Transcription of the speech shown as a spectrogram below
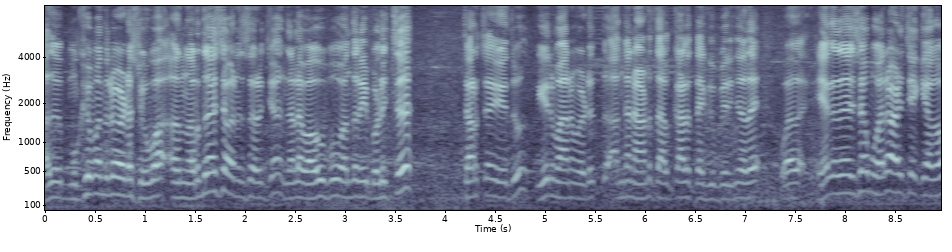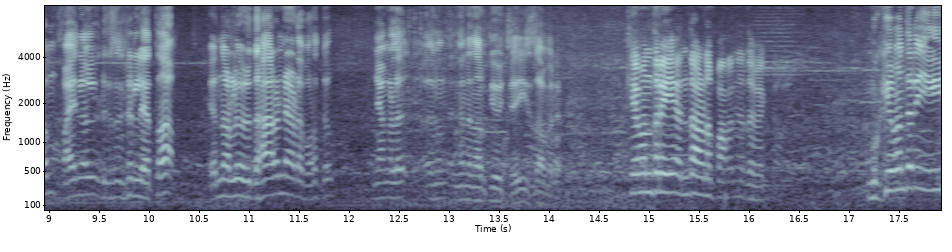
അത് മുഖ്യമന്ത്രിയുടെ ശുഭ നിർദ്ദേശം അനുസരിച്ച് ഇന്നലെ വകുപ്പ് മന്ത്രി വിളിച്ച് ചർച്ച ചെയ്തു തീരുമാനമെടുത്ത് അങ്ങനെയാണ് തൽക്കാലത്തേക്ക് പിരിഞ്ഞത്. ഏകദേശം ഒരാഴ്ചയ്ക്കകം ഫൈനൽ ഡിസിഷനിലെത്താം എന്നുള്ള ഒരു ധാരണയുടെ പുറത്തും ഞങ്ങൾ ഇങ്ങനെ നിർത്തിവെച്ചത് ഈ സമരം. മുഖ്യമന്ത്രി എന്താണ് പറഞ്ഞത് വ്യക്തം മുഖ്യമന്ത്രി ഈ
